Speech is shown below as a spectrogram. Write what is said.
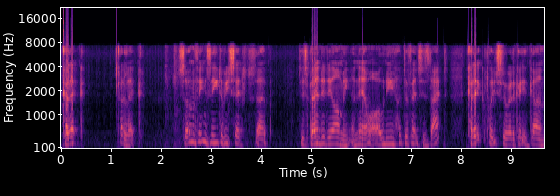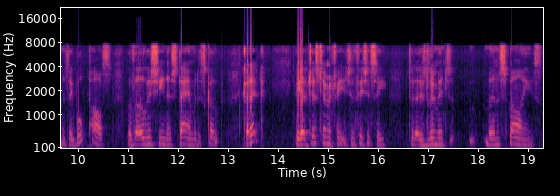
Kalik, Kalik. Some things need to be said, Zarb. Disbanded the army, and now our only defense is that. Kalik points to the eradicated gun as they walk past and Sheena stand with a scope. Kalik, we have just demonstrated efficiency to those Lurman spies.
